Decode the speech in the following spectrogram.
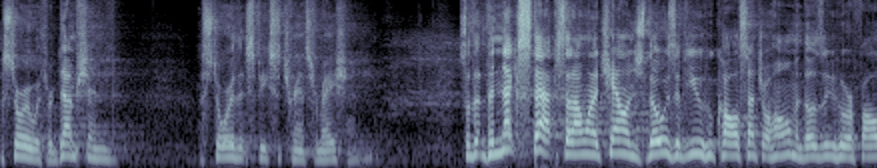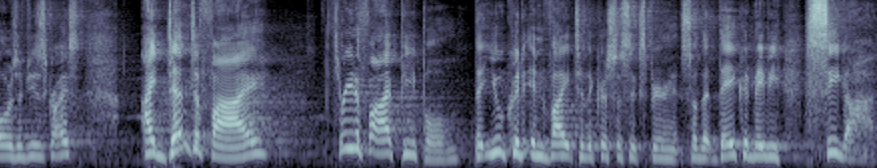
a story with redemption, a story that speaks of transformation. So, the, the next steps that I want to challenge those of you who call Central home and those of you who are followers of Jesus Christ identify three to five people that you could invite to the Christmas experience so that they could maybe see God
